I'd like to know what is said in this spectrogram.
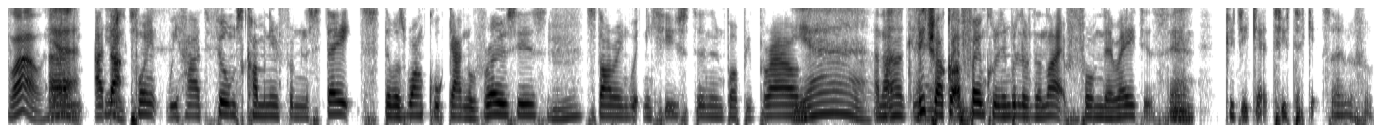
Wow. Yeah. Um, at that point, we had films coming in from the States. There was one called Gang of Roses, Mhm. starring Whitney Houston and Bobby Brown. Yeah. And I, okay. literally, I got a phone call in the middle of the night from their agents saying, Yeah. Could you get two tickets over for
